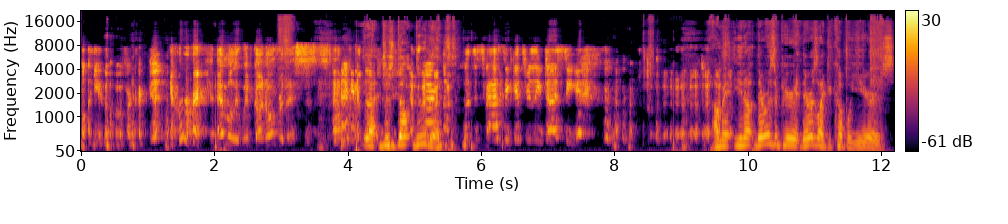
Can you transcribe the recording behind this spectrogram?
pull you over. right. Emily, we've gone over this. Stop. yeah, just don't do Sorry, this. let's go this fast. It gets really dusty. I mean, you know, there was a period, there was like a couple years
